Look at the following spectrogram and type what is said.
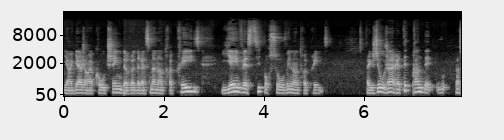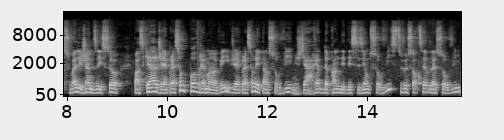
il engage en coaching de redressement d'entreprise, il investit pour sauver l'entreprise. Fait que je dis aux gens, arrêtez de prendre des... Parce que souvent, les gens me disent ça. Pascal, j'ai l'impression de pas vraiment vivre, j'ai l'impression d'être en survie, mais je dis arrête de prendre des décisions de survie si tu veux sortir de la survie.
